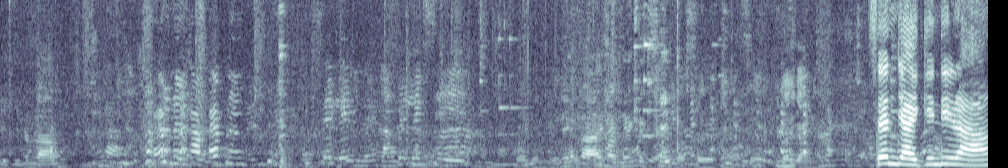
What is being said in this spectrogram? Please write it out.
มีกินน้ำล้างแป๊บหนึงค่ะแป๊บหนึง เล็กหลายเล็กเป็นสิบเสิร์ฟนะเสิร์ฟด้วยกันครับเส้นใหญ่กินทีหลัง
